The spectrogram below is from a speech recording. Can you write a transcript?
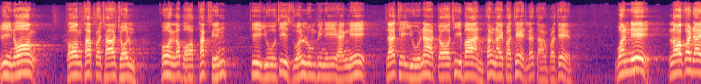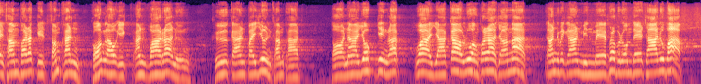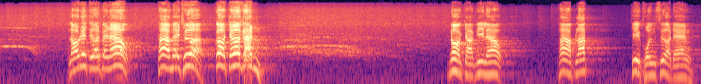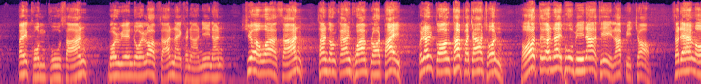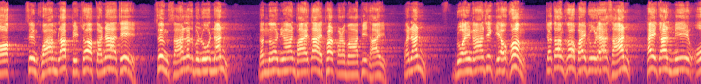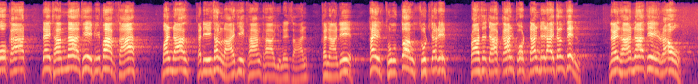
พี่น้องกองทัพประชาชน โค่นระบอบทักษิณที่อยู่ที่สวนลุมพินีแห่งนี้ และที่อยู่หน้าจอที่บ้านทั้งในประเทศและต่างประเทศ วันนี้เราก็ได้ทำภารกิจสำคัญของเราอีกอันวาระหนึ่ง คือการไปยื่นคำขาด ต่อนายกยิ่งรักว่าอย่าก้าวล่วงพระราชอำนาจอันเป็นการหมิ่นเมพระบรมเดชานุภาพ เราได้เตือนไปแล้ว ถ้าไม่เชื่อก็เจอกัน นอกจากนี้แล้ว ภาพลักษณ์ที่คนเสื้อแดง ไปข่มขู่ศาลบริเวณโดยรอบศาลในขณะนี้นั้น เชื่อว่าศาลท่านต้องการความปลอดภัย เพราะฉะนั้นกองทัพประชาชน ขอเตือนให้ผู้มีหน้าที่รับผิดชอบ แสดงออกซึ่งความรับผิดชอบต่อหน้าที่ ซึ่งสารรัฐธรรมนูญนั้นดำเนินงานภายใต้พระประมาพิไทย เพราะนั้นหน่วยงานที่เกี่ยวข้องจะต้องเข้าไปดูแลศาลให้ท่านมีโอกาสได้ทำหน้าที่พิพากษาบรรดาคดีทั้งหลายที่ค้างคาวอยู่ในศาลขณะนี้ให้ถูกต้องสุจริตปราศจากการกดดันใดๆทั้งสิ้น ในฐานะที่เรา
